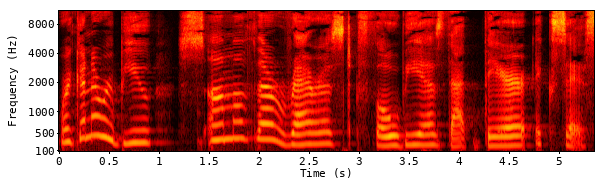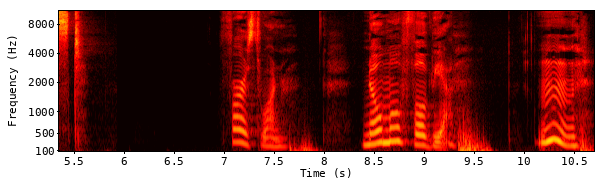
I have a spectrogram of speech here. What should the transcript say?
we're gonna review some of the rarest phobias that there exist. First one, nomophobia. Mm,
